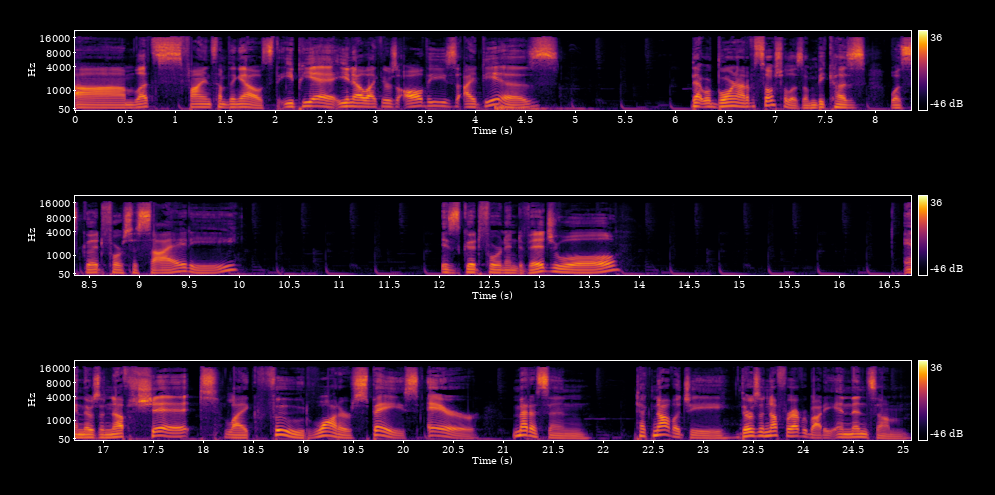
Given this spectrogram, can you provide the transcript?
Um, let's find something else. The EPA, you know, like there's all these ideas that were born out of socialism because what's good for society is good for an individual and there's enough shit like food, water, space, air, medicine, technology. There's enough for everybody and then some.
